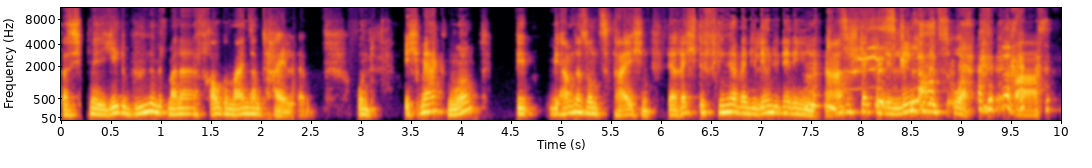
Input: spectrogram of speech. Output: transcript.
dass ich mir jede Bühne mit meiner Frau gemeinsam teile. Und ich merke nur, wir, wir haben da so ein Zeichen. Der rechte Finger, wenn die Leonie den in die Nase steckt und den linken ins Ohr. Spaß.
